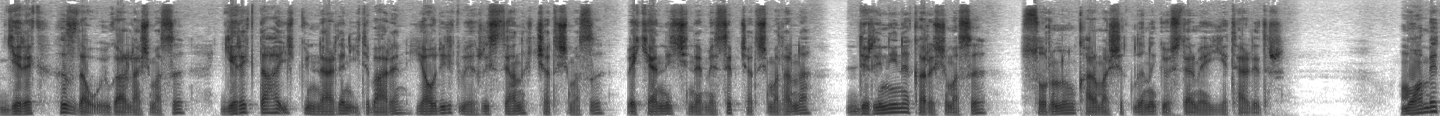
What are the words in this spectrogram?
Gerek hızla uygarlaşması, gerek daha ilk günlerden itibaren Yahudilik ve Hristiyanlık çatışması ve kendi içinde mezhep çatışmalarına derinliğine karışması sorunun karmaşıklığını göstermeye yeterlidir. Muhammed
